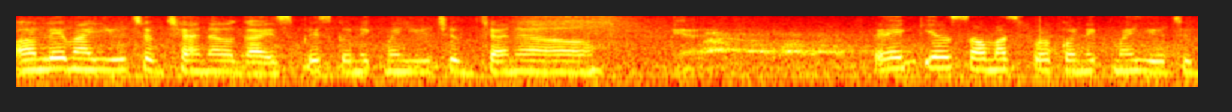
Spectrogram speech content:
only my YouTube channel guys. Please connect my YouTube channel. Yeah. thank you so much for connect my YouTube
